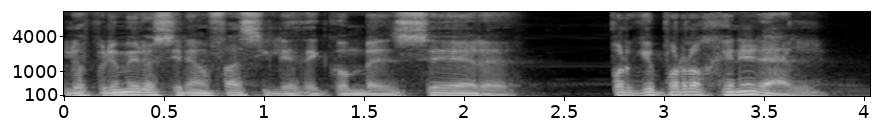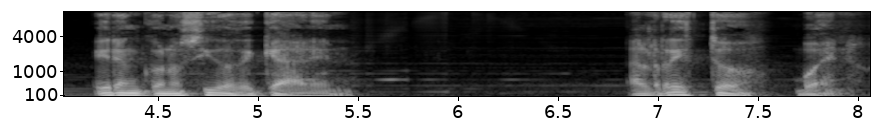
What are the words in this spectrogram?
Los primeros eran fáciles de convencer porque por lo general eran conocidos de Karen. Al resto, bueno,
